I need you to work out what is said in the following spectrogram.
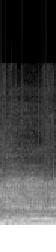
Yeah.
